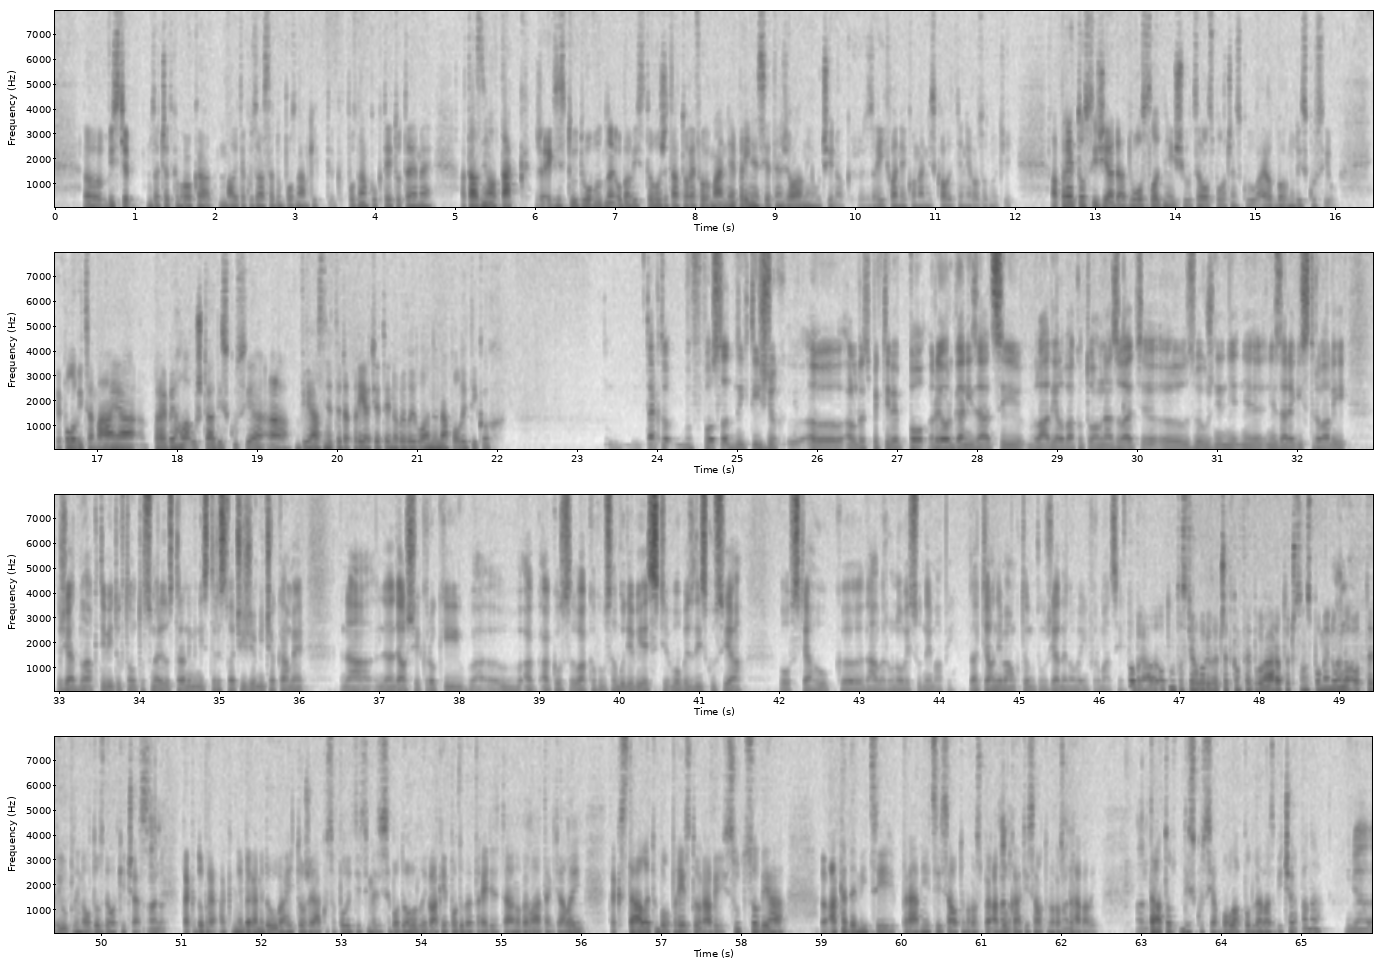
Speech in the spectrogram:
E, vy ste začiatkom roka mali takú zásadnú poznámky, poznámku k tejto téme a tá znela tak, že existujú dôvodné obavy z toho, že táto reforma neprinesie ten želaný účinok, že zrýchlenie konaní skvalitnenie rozhodnutí. A preto si žiada dôslednejšiu celospoločenskú aj odbornú diskusiu. Je polovica mája, prebehla už tá diskusia a viazne teda prijatie tej novely len na politikoch? Takto, v posledných týždňoch, e, ale respektíve po reorganizácii vlády, alebo ako to mám nazvať, e, sme už ne, ne, nezaregistrovali žiadnu aktivitu v tomto smere zo strany ministerstva, čiže my čakáme na, na ďalšie kroky, ako, ako sa bude viesť vôbec diskusia vo vzťahu k návrhu novej súdnej mapy. Zatiaľ nemám k tomu žiadne nové informácie. Dobre, ale o tomto ste hovorili začiatkom februára, to, čo som spomenul, ano. a odtedy uplynul dosť veľký čas. Ano. Tak dobre, ak neberieme do úvahy to, že ako sa politici medzi sebou dohodli, v akej podobe prejde tá novela a tak ďalej, ano. tak stále tu bol priestor, aby sudcovia, akademici, právnici sa o tom rozprávali, advokáti sa o tom rozprávali. Ano. Táto diskusia bola podľa vás vyčerpaná? Ja,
